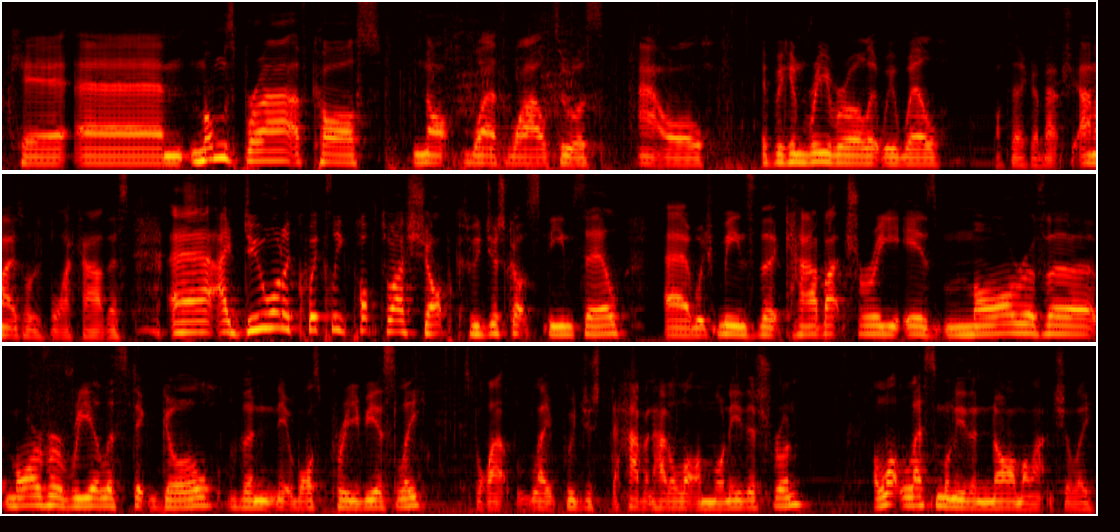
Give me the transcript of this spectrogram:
Okay, um, Mum's Bra, of course, not worthwhile to us at all. If we can re-roll it, we will. I'll take a battery. I might as well just black out this. Uh, I do want to quickly pop to our shop because we just got Steam sale, uh, which means that car battery is more of a more of a realistic goal than it was previously. It's like, like we just haven't had a lot of money this run. A lot less money than normal, actually.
